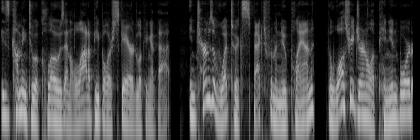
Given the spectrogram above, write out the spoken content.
is coming to a close, and a lot of people are scared looking at that. In terms of what to expect from a new plan, the Wall Street Journal Opinion Board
